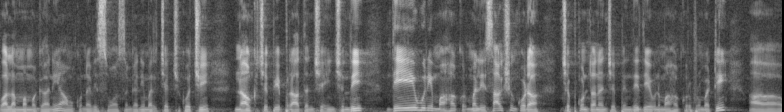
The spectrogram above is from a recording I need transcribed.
వాళ్ళ అమ్మమ్మ కానీ ఆమెకున్న విశ్వాసం కానీ మరి చర్చికి వచ్చి నాకు చెప్పి ప్రార్థన చేయించింది. దేవుని మహాకృప మళ్ళీ సాక్ష్యం కూడా చెప్పుకుంటానని చెప్పింది దేవుని మహాకృపను బట్టి. ఆ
